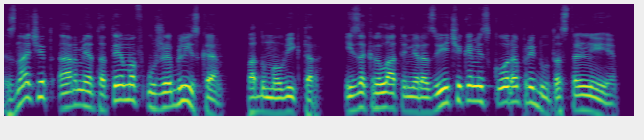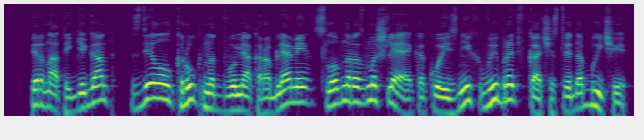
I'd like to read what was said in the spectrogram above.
«Значит, армия тотемов уже близко», – подумал Виктор. «И за крылатыми разведчиками скоро придут остальные». Пернатый гигант сделал круг над двумя кораблями, словно размышляя, какой из них выбрать в качестве добычи.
